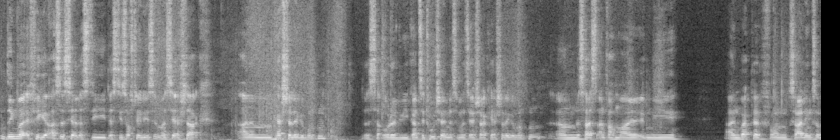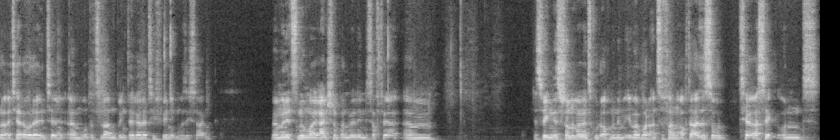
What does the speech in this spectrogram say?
Ding bei FPGAs ist ja, dass die, dass die Software, die ist immer sehr stark einem Hersteller gebunden. Das, oder die ganze Toolchain ist immer sehr stark herstellergebunden. Ähm, das heißt, einfach mal irgendwie ein Webpack von Xilinx oder Altera oder Intel ähm, runterzuladen, bringt da relativ wenig, muss ich sagen. Wenn man jetzt nur mal reinschnuppern will in die Software. Ähm, deswegen ist es schon immer ganz gut, auch mit dem Everboard anzufangen. Auch da ist es so, Terrasec und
